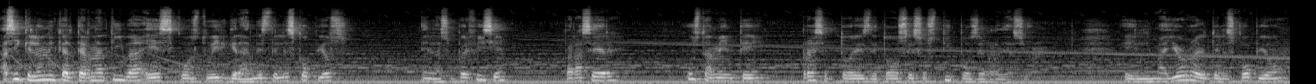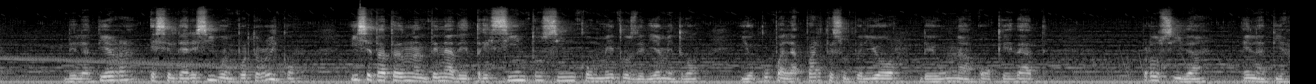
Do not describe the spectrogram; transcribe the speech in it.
Así que la única alternativa es construir grandes telescopios en la superficie para hacer justamente receptores de todos esos tipos de radiación. El mayor radiotelescopio de la Tierra es el de Arecibo en Puerto Rico y se trata de una antena de 305 metros de diámetro y ocupa la parte superior de una oquedad producida en la Tierra.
